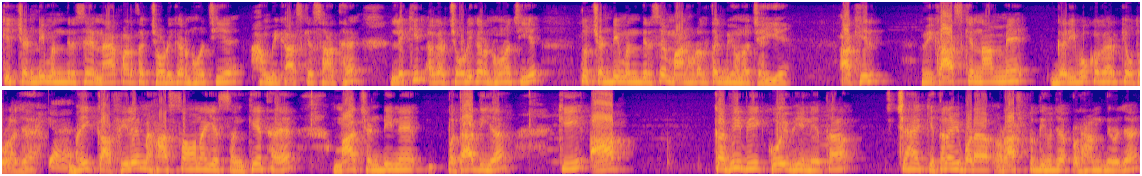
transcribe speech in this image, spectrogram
कि चंडी मंदिर से नयापार तक चौड़ीकरण होना चाहिए हम विकास के साथ हैं लेकिन अगर चौड़ीकरण होना चाहिए तो चंडी मंदिर से मान होटल तक भी होना चाहिए। आखिर विकास के नाम में गरीबों का घर क्यों तोड़ा जाए? भाई काफिले में हादसा होना यह संकेत है। माँ चंडी ने बता दिया कि आप कभी भी कोई भी नेता चाहे कितना भी बड़ा राष्ट्रपति हो जाए प्रधानमंत्री हो जाए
